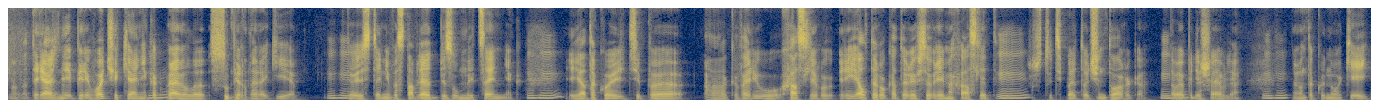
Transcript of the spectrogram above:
Ну, нотариальные переводчики, они, как Мгм. правило, супер Мгм. То есть они выставляют безумный ценник. Мгм. И я такой, типа, а, говорю хаслеру, риэлтору, который все время хаслит, Мгм. что, типа, это очень дорого, давай Мгм. подешевле. Мгм. И он такой, ну окей.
